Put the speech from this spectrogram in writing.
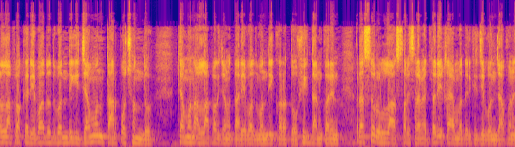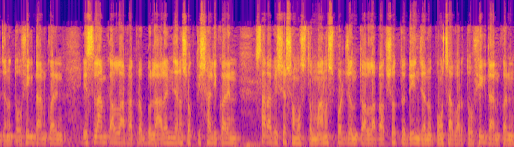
আল্লাহ পাকের ইবাদত বন্দিগি যেমন তার পছন্দ, তেমন আল্লাহ পাক যেন তার ইবাদত বন্দি করার তৌফিক দান করেন। রাসূলুল্লাহ আলাইহি সাল্লামের তরিকায় আমাদেরকে জীবন যাপনের যেন তৌফিক দান করেন। ইসলামকে আল্লাহ ফাকরবুল আলম যেন শক্তিশালী করেন। সারা বিশ্বের সমস্ত মানুষ পর্যন্ত আল্লাহ পাক সত্য দিন যেন পৌঁছাবার তৌফিক দান করেন।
